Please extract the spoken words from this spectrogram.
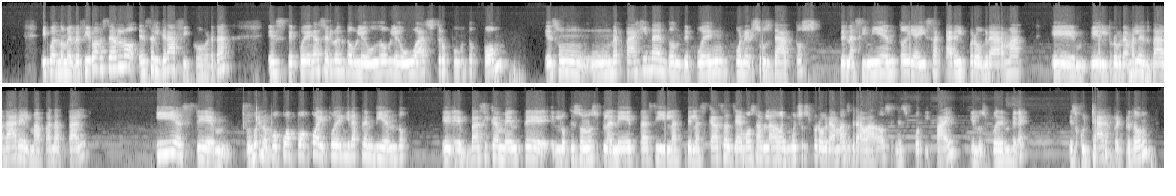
y cuando me refiero a hacerlo es el gráfico, ¿verdad? Este, pueden hacerlo en www.astro.com. Es una página en donde pueden poner sus datos de nacimiento y ahí sacar el programa eh, el programa les va a dar el mapa natal y este, bueno, poco a poco ahí pueden ir aprendiendo eh, básicamente lo que son los planetas y de las casas, ya hemos hablado, hay muchos programas grabados en Spotify que los pueden ver, escuchar, perdón.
